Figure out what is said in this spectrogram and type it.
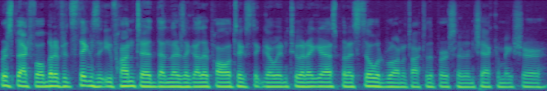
respectful. But if it's things that you've hunted, then there's like other politics that go into it, I guess. But I still would want to talk to the person and check and make sure.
